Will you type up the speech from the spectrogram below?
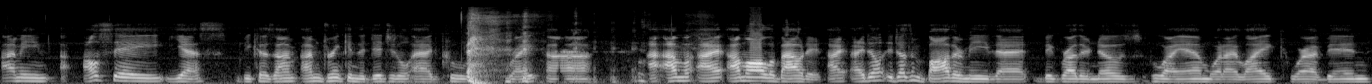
I mean, I'll say yes because I'm I'm drinking the digital ad cool, right? uh, I, am I, I'm all about it. I, I don't. It doesn't bother me that Big Brother knows who I am, what I like, where I've been.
